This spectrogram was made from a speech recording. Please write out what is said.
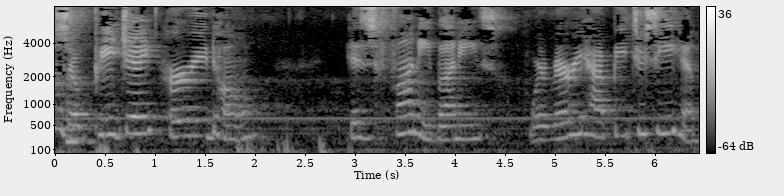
so PJ hurried home. His funny bunnies were very happy to see him.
